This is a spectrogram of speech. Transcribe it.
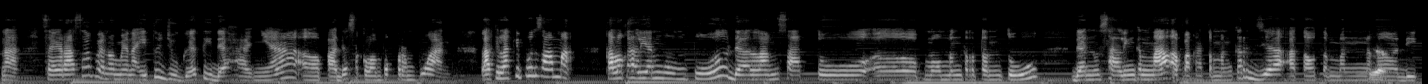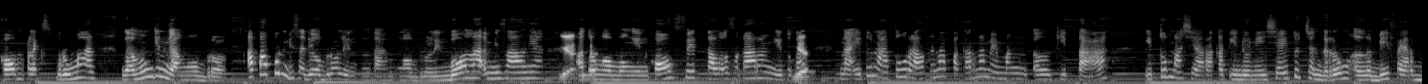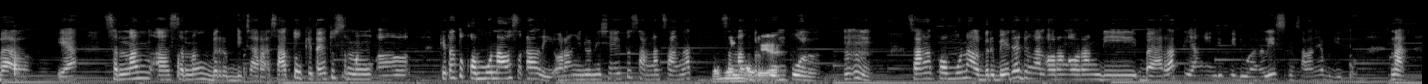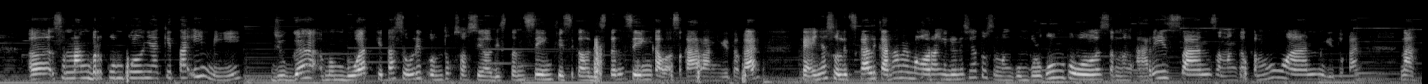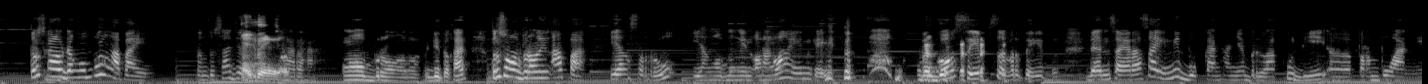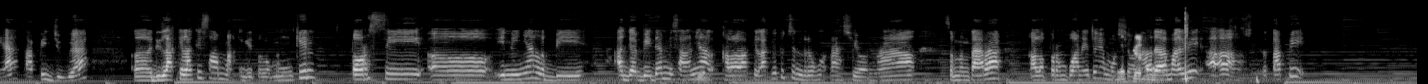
Nah, saya rasa fenomena itu juga tidak hanya uh, pada sekelompok perempuan. Laki-laki pun sama. Kalau kalian ngumpul dalam satu uh, momen tertentu dan saling kenal, apakah teman kerja atau teman yeah. uh, di kompleks perumahan, nggak mungkin nggak ngobrol. Apa pun bisa diobrolin, entah ngobrolin bola misalnya, yeah, atau yeah. ngomongin COVID kalau sekarang gitu kan. Yeah. Nah itu natural. Kenapa? Karena memang uh, kita itu masyarakat Indonesia itu cenderung lebih verbal ya senang uh, senang berbicara satu kita itu senang uh, kita tuh komunal sekali orang Indonesia itu sangat-sangat senang ya? berkumpul ya? mm -mm, sangat komunal berbeda dengan orang-orang di Barat yang individualis misalnya begitu nah uh, senang berkumpulnya kita ini juga membuat kita sulit untuk social distancing, physical distancing kalau sekarang gitu kan. Kayaknya sulit sekali karena memang orang Indonesia tuh senang kumpul-kumpul, senang arisan, senang ketemuan gitu kan. Nah, terus kalau udah ngumpul ngapain? tentu saja ngobrol. cara ngobrol gitu kan? Terus ngobrolin apa? Yang seru yang ngomongin orang lain kayak gitu. Bergosip seperti itu. Dan saya rasa ini bukan hanya berlaku di uh, perempuan ya tapi juga uh, di laki-laki sama gitu loh. Mungkin porsi uh, ininya lebih agak beda. Misalnya ya. kalau laki-laki itu cenderung rasional sementara kalau perempuan itu emosional. Dalam hal ini uh, uh, tetapi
